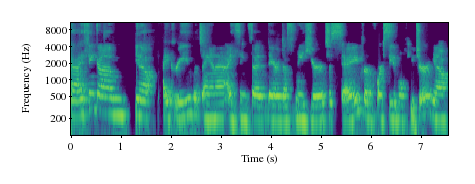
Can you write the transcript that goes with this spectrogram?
I think, um, you know, I agree with Diana. I think that they're definitely here to stay for the foreseeable future. You know,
